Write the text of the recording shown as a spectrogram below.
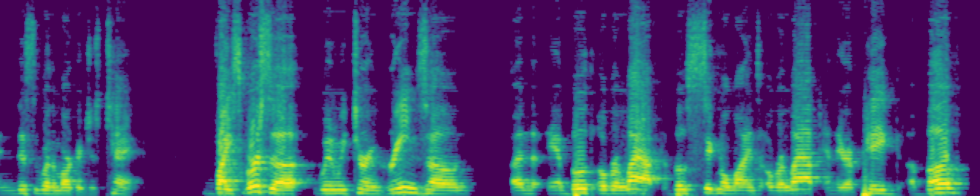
And this is where the market just tanked. Vice versa, when we turn green zone and, and both overlapped, both signal lines overlapped and they're pegged above,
